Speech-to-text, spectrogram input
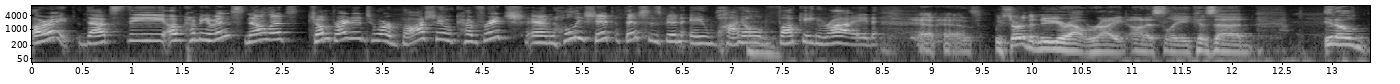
All right, that's the upcoming events. Now let's jump right into our Basho coverage. And holy shit, this has been a wild fucking ride. Yeah, it has. we started the new year out right, honestly, because uh, you know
